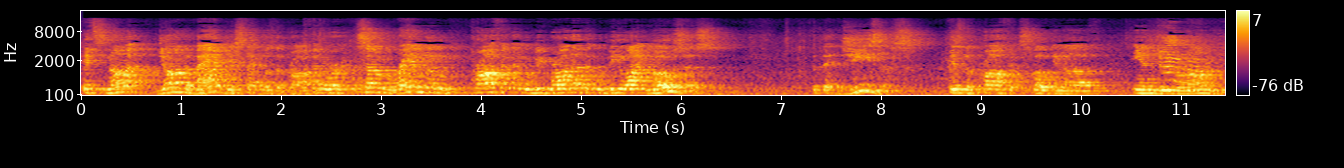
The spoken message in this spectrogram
it's not John the Baptist that was the prophet, or some random prophet that would be brought up that would be like Moses, but that Jesus is the prophet spoken of in Deuteronomy.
